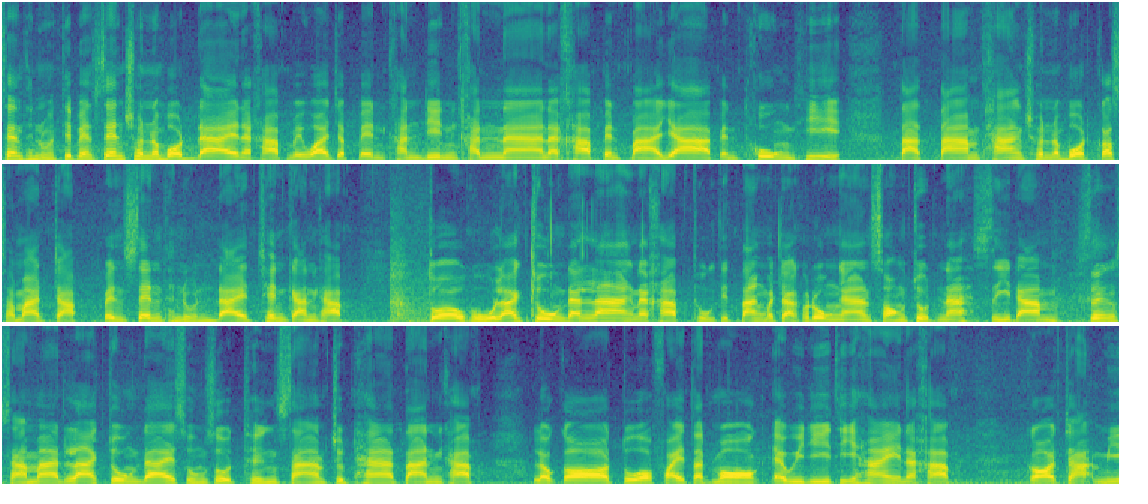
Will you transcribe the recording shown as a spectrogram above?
เส้นถนนที่เป็นเส้นชนบทได้นะครับ ไม่ว่าจะเป็นคันดินคันนานะครับ เป็นป่าหญ้าเป็นทุ่งที่ตัดตามทางชนบทก็สามารถจับเป็นเส้นถนนได้เช่นกันครับ ตัวหูลากจูงด้านล่างนะครับ ถูกติดตั้งมาจากโรงงาน 2 จุดนะ สีดำซึ่งสามารถลากจูงได้สูงสุดถึง 3.5 ตันครับ แล้วก็ตัวไฟตัดหมอก LED ที่ให้นะครับ ก็จะมี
